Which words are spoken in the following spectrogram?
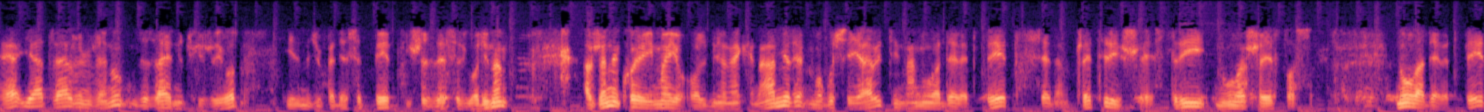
E, ja tražim ženu za zajednički život između 55 i 60 godina, a žene koje imaju ozbiljne neke namjere mogu se javiti na 095 74 63 068. 095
